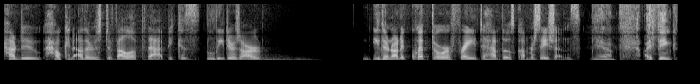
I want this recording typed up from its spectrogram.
how do how can others develop that? Because leaders are either not equipped or afraid to have those conversations. Yeah. I think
